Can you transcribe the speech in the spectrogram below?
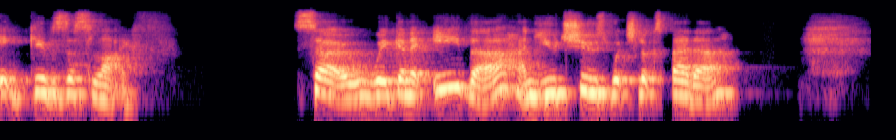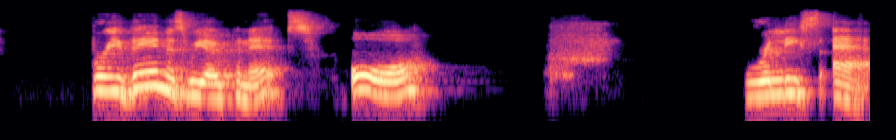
it gives us life. So we're going to either, and you choose which looks better, breathe in as we open it, or release air.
